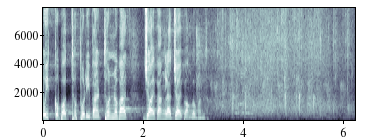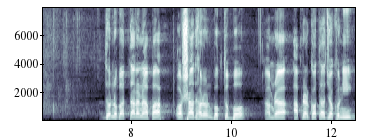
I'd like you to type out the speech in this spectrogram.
ঐক্যবদ্ধ পরিবার। ধন্যবাদ। জয় বাংলা, জয় বঙ্গবন্ধু। ধন্যবাদ তারানা আপা। অসাধারণ বক্তব্য। আমরা আপনার কথা যখনই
